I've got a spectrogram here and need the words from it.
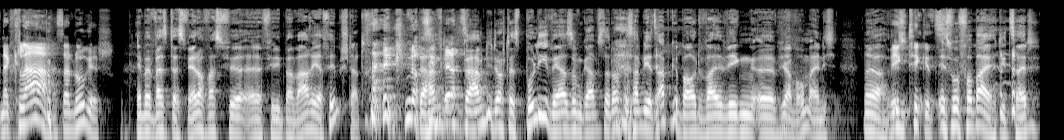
Na klar, ist ja logisch. Ja, aber was, das wäre doch was für, äh, für die Bavaria Filmstadt. Da haben, da haben die doch das Bulli-Versum gab's da doch, das haben die jetzt abgebaut, weil wegen, äh, ja, warum eigentlich? Naja, Wegen ist, Tickets. Ist wohl vorbei, die Zeit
